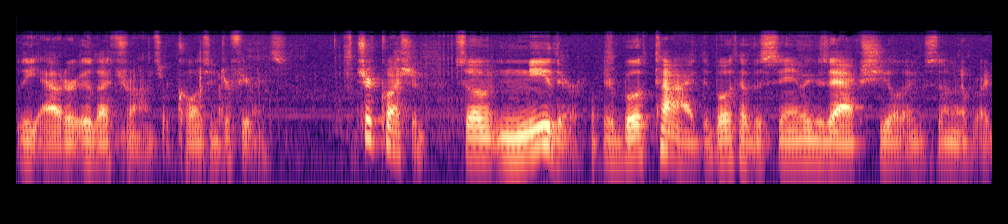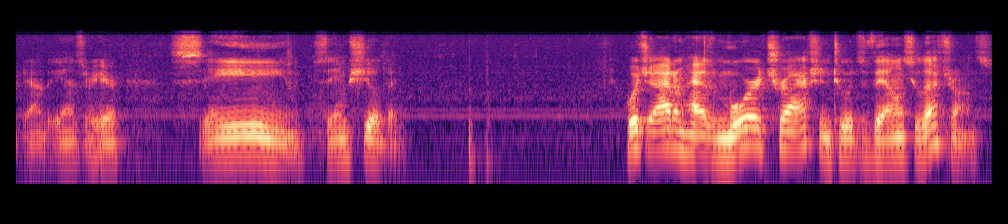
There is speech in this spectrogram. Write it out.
the outer electrons or cause interference. Trick question. So neither. They're both tied. They both have the same exact shielding. So I'm going to write down the answer here. Same. Same shielding. Which atom has more attraction to its valence electrons?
